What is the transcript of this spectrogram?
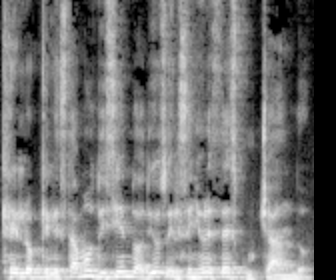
que lo que le estamos diciendo a Dios el Señor está escuchando.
